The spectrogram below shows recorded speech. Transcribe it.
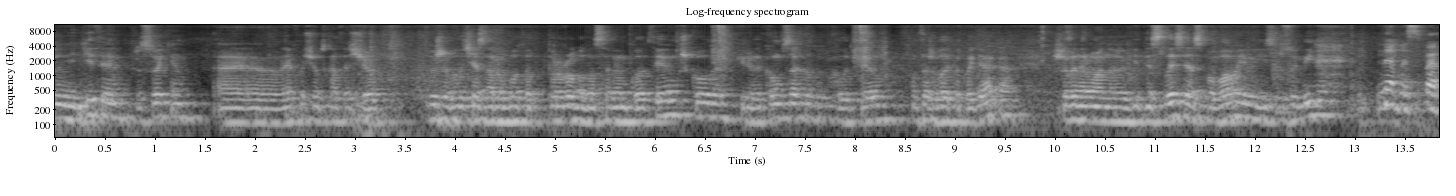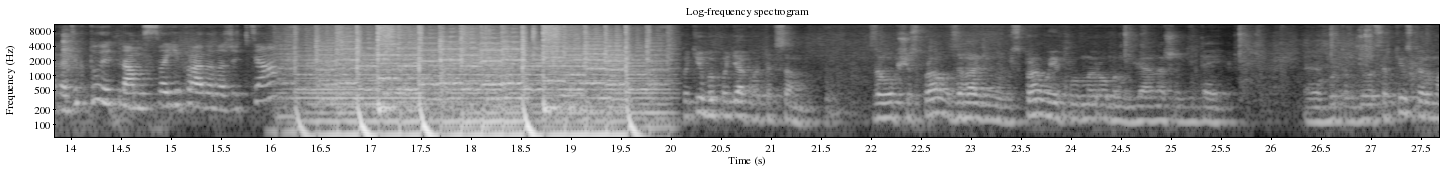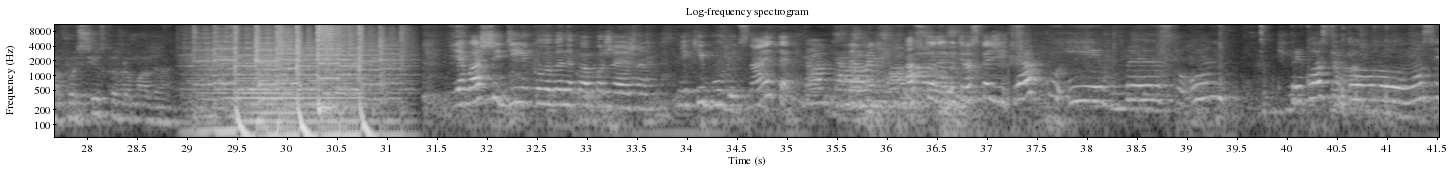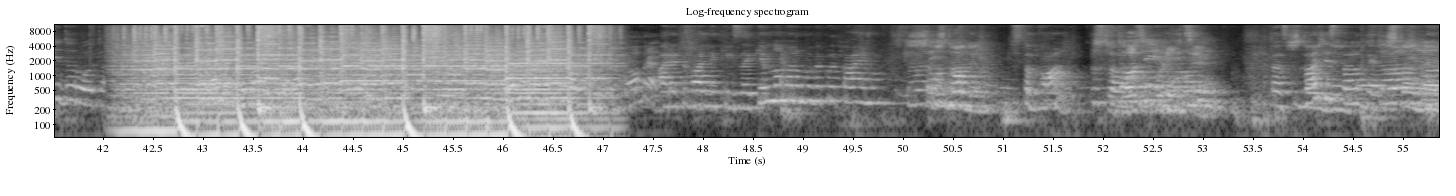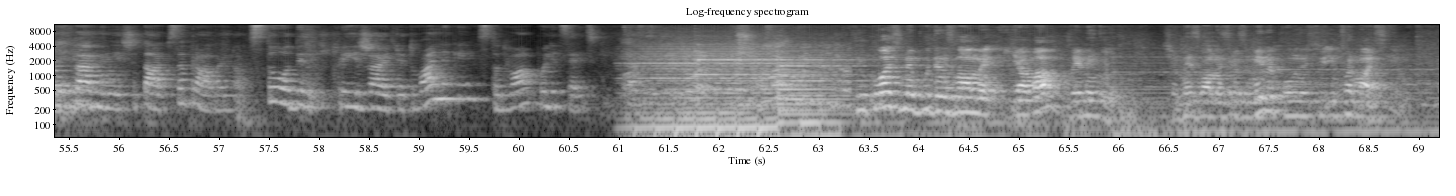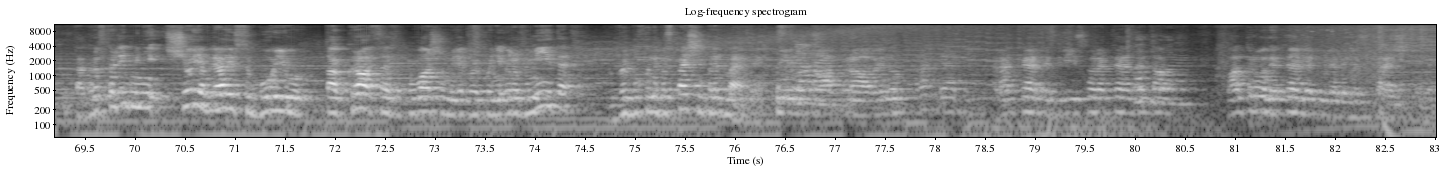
Шановні діти, присутні, е, я хочу вам сказати, що дуже величезна робота пророблена самим колективом школи, керівником закладу, колективом. Вам теж велика подяка, що ви нормально віднеслися з повагою і з розумінням. Небезпека диктують нам свої правила життя. Хотів би подякувати так само за общу справу, загальну справу, яку ми робимо для наших дітей. Е, Будь то Білоцерківська громада, Форсівська громада. Є ваші дії, коли виникла пожежа, які будуть, знаєте? А хто-небудь розкажіть. тряпку і прикласти до носа і до рота. А за яким номером ми викликаємо? 102? 102 поліція. То 102 чи 101? 101. Впевненіше, так, все правильно. 101 приїжджають рятувальники, 102 поліцейські. Спілкуватися ми будемо з вами я вам, ви мені, щоб ми з вами зрозуміли повністю інформацію. Так, розкажіть мені, що являє собою, так, кратце, по-вашому, як ви поні- розумієте, вибухонебезпечні предмети. Так, правильно. Ракети. Ракети, звісно, ракети. Патрони. Патрони теж є дуже небезпечними.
